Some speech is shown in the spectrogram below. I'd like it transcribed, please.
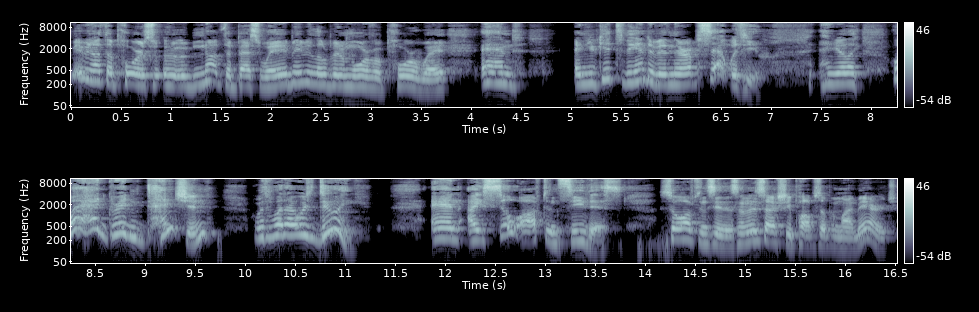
maybe not the poorest, uh, not the best way, maybe a little bit more of a poor way. And, and you get to the end of it and they're upset with you. And you're like, well, I had great intention with what I was doing. And I so often see this, so often see this, and this actually pops up in my marriage,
